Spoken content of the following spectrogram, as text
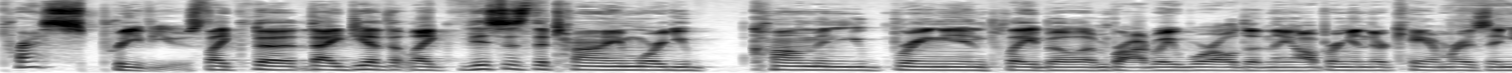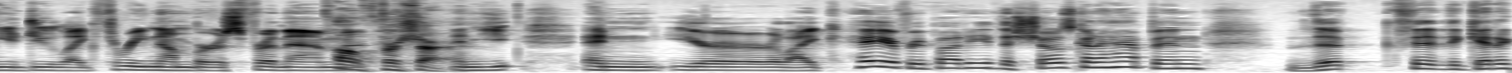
press previews. Like the the idea that like this is the time where you come and you bring in Playbill and Broadway World and they all bring in their cameras and you do like three numbers for them. Oh, for sure. And you and you're like, "Hey everybody, the show's going to happen." The, the, get a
